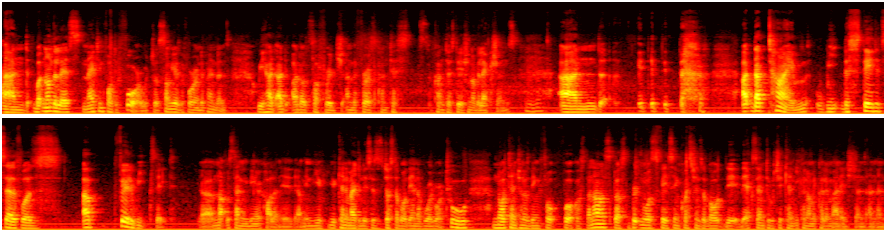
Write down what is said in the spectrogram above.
and but nonetheless 1944 which was some years before independence we had ad- adult suffrage and the first contest contestation of elections. And it, it, it at that time we the state itself was a fairly weak state uh, notwithstanding being a colony. I mean you, you can imagine this is just about the end of world war ii no attention was being fo- focused on us plus britain was facing questions about the, the extent to which it can economically manage and, and, and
